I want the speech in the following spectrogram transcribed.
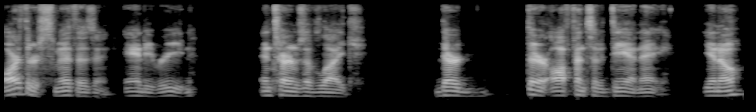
Arthur Smith isn't Andy Reid in terms of like their their offensive DNA, you know?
